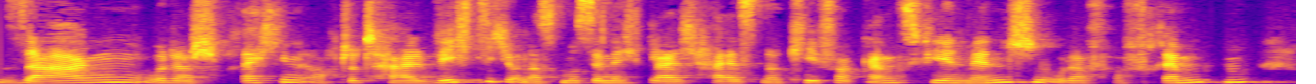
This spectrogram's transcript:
Sagen oder Sprechen auch total wichtig. Und das muss ja nicht gleich heißen, okay, vor ganz vielen Menschen oder vor Fremden,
